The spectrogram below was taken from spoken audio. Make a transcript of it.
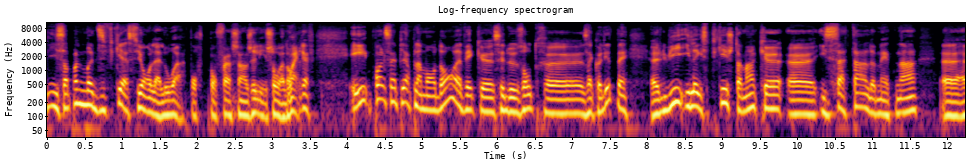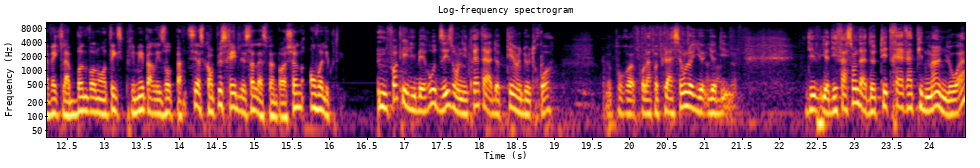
il- ça prend une modification, la loi, pour, pour faire changer les choses. Alors, Ouais. bref. Et Paul Saint-Pierre Plamondon, avec euh, ses deux autres euh, acolytes, ben, euh, lui, il a expliqué justement que euh, il s'attend là maintenant, euh, avec la bonne volonté exprimée par les autres partis, à ce qu'on puisse régler ça la semaine prochaine. On va l'écouter. une fois que les libéraux disent on est prêt à adopter un 2-3 là, pour, pour la population, là, il y a, il y a des, des- il y a des façons d'adopter très rapidement une loi.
